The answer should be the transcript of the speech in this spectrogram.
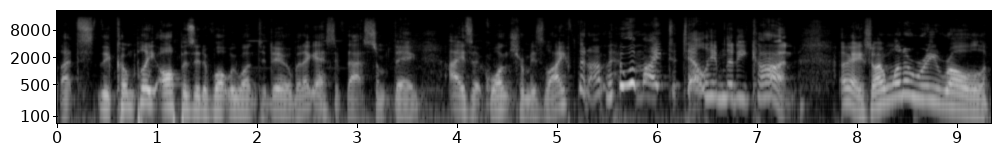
that's the complete opposite of what we want to do. But I guess if that's something Isaac wants from his life, then I'm, who am I to tell him that he can't? Okay, so I want to re-roll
